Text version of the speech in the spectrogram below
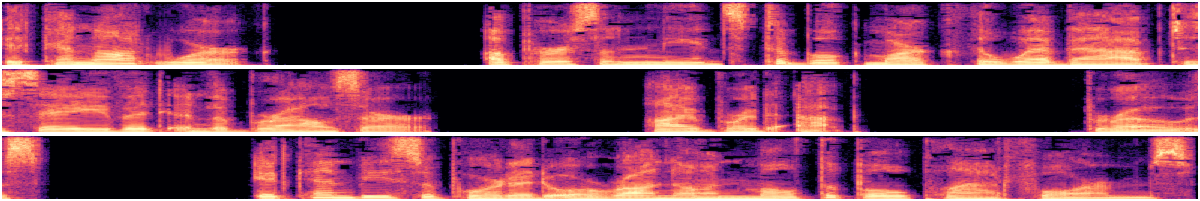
it cannot work. A person needs to bookmark the web app to save it in the browser. Hybrid app. Pros. It can be supported or run on multiple platforms.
